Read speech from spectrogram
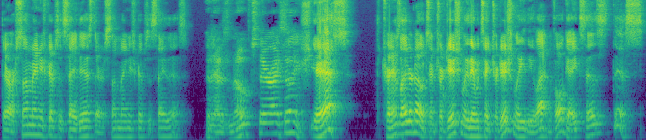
There are some manuscripts that say this, there are some manuscripts that say this. It has notes there, I think. Yes, the translator notes. And traditionally, they would say, traditionally, the Latin Vulgate says this.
